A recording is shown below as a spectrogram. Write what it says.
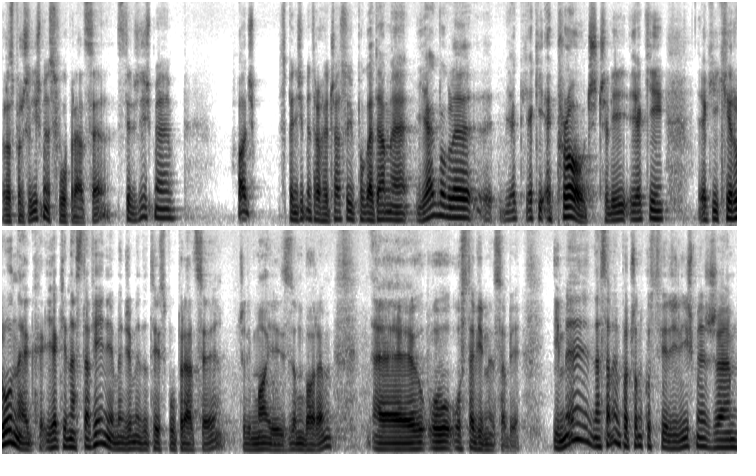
rozpoczęliśmy współpracę, stwierdziliśmy, chodź, spędzimy trochę czasu i pogadamy, jak w ogóle, e, jak, jaki approach, czyli jaki, jaki kierunek, jakie nastawienie będziemy do tej współpracy, czyli mojej z Zomborem, e, u, ustawimy sobie. I my na samym początku stwierdziliśmy, że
